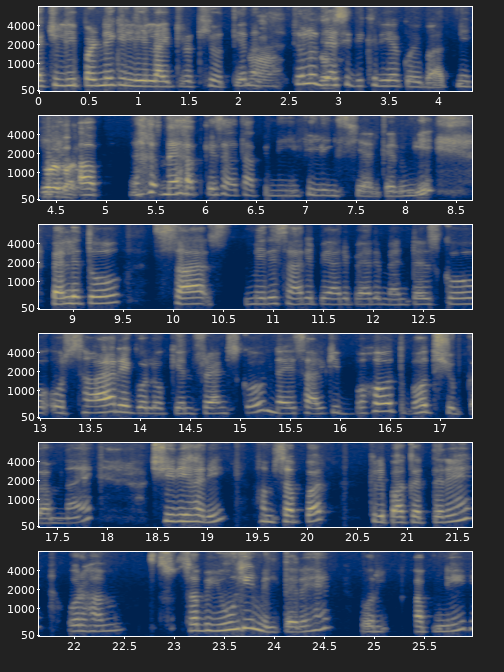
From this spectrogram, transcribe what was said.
एक्चुअली पढ़ने के लिए लाइट रखी होती है ना। हाँ, चलो तो, जैसी दिख रही है कोई बात नहीं। कोई बात आप मैं आपके साथ अपनी फीलिंग्स शेयर करूँगी। पहले तो सा, मेरे सारे प्यारे प्यारे मेंटर्स को और सारे गोलोकियन फ्रेंड्स को नए साल की बहुत बहुत शुभकामनाएँ। श्री हरि, हम सब पर कृपा करते रहें और हम सब यूँ ही मिलते रहें और अपनी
